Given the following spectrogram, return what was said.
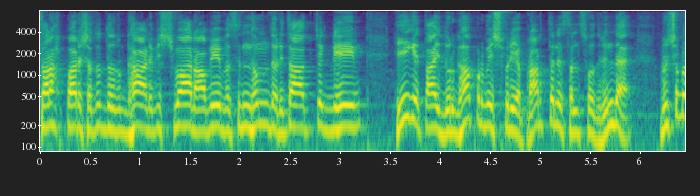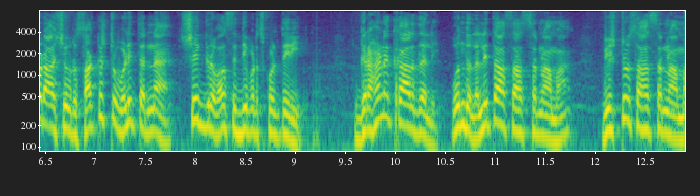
ಸರಃ ವಿಶ್ವ ರಾಮೇ ವಿಶ್ವಾನಾವೇವ ಸಿಂಧುಂ ದರಿತಾತ್ಯಗ್ನಿ ಹೀಗೆ ತಾಯಿ ದುರ್ಗಾ ಪರಮೇಶ್ವರಿಯ ಪ್ರಾರ್ಥನೆ ಸಲ್ಲಿಸೋದ್ರಿಂದ ವೃಷಭ ರಾಶಿಯವರು ಸಾಕಷ್ಟು ಒಳಿತನ್ನು ಶೀಘ್ರವಾಗಿ ಸಿದ್ಧಿಪಡಿಸ್ಕೊಳ್ತೀರಿ. ಗ್ರಹಣ ಕಾಲದಲ್ಲಿ ಒಂದು ಲಲಿತಾ ಸಹಸ್ರನಾಮ, ವಿಷ್ಣು ಸಹಸ್ರನಾಮ,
